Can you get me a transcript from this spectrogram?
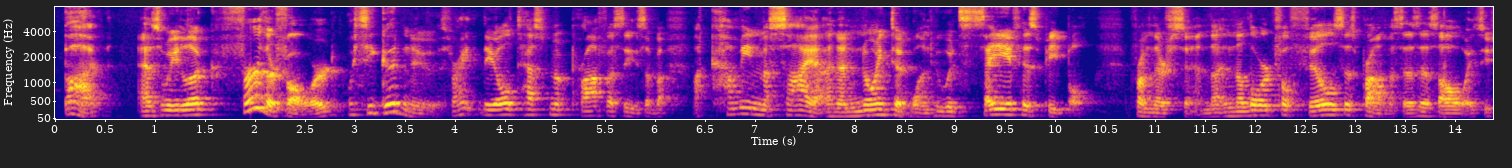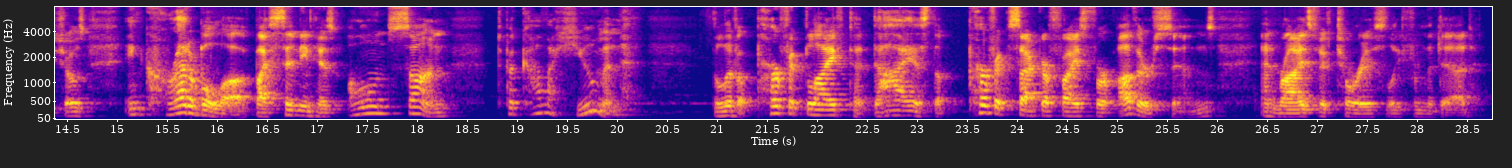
But as we look further forward, we see good news, right? The Old Testament prophecies of a, a, coming Messiah, an anointed one who would save his people from their sin. And the Lord fulfills his promises as always. He shows incredible love by sending his own son to become a human, to live a perfect life, to die as the perfect sacrifice for other sins, and rise victoriously from the dead.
